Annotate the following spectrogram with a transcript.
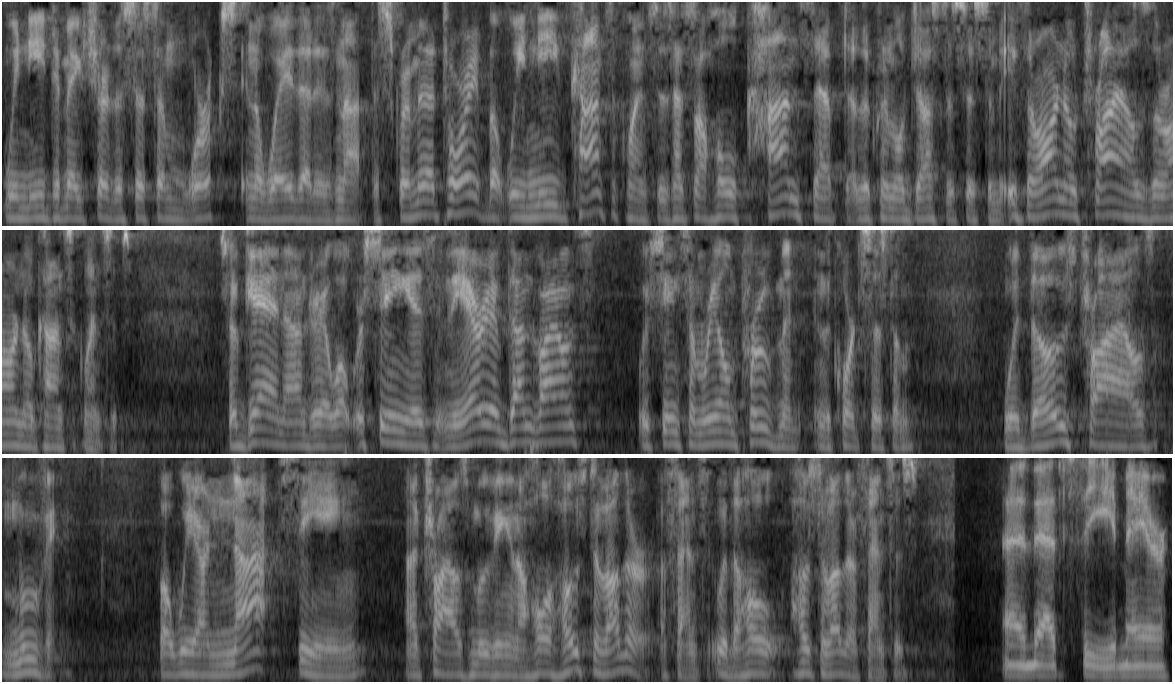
We need to make sure the system works in a way that is not discriminatory, but we need consequences. That's the whole concept of the criminal justice system. If there are no trials, there are no consequences. So again, Andrea, what we're seeing is in the area of gun violence, we've seen some real improvement in the court system with those trials moving but we are not seeing uh, trials moving in a whole host of other offenses, with a whole host of other offenses. And that's the mayor.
